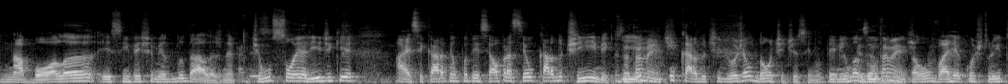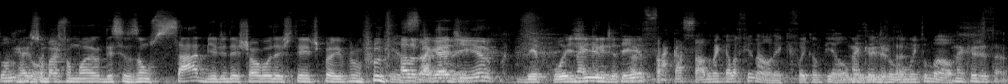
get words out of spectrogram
na bola esse investimento do Dallas, né? Porque tinha um sonho ali de que ah, esse cara tem um potencial para ser o cara do time. Que Exatamente. O cara do time hoje é o Doncic, assim, não tem nenhuma dúvida. Exatamente. Então vai reconstruir em torno O do Harrison. Barnes tomou uma decisão sábia de deixar o Golden State para ir para o Dallas para ganhar dinheiro. Depois de ter fracassado naquela final, né? Que foi campeão, mas ele jogou muito mal. Inacreditável.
